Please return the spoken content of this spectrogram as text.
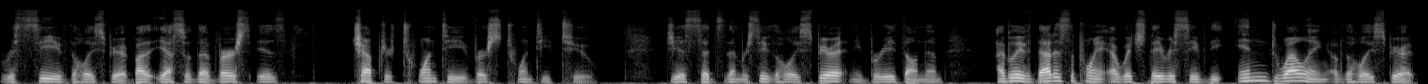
receive the Holy Spirit. But yeah, so the verse is chapter 20 verse 22. Jesus said to them, "Receive the Holy Spirit," and he breathed on them. I believe that is the point at which they receive the indwelling of the Holy Spirit.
